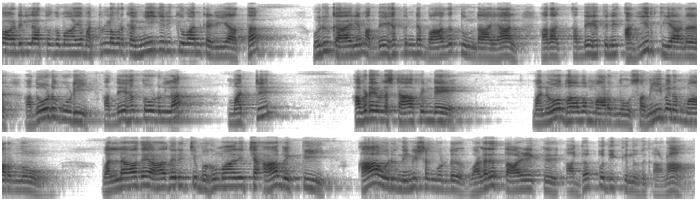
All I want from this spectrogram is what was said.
പാടില്ലാത്തതുമായ മറ്റുള്ളവർക്ക് അംഗീകരിക്കുവാൻ കഴിയാത്ത ഒരു കാര്യം അദ്ദേഹത്തിന്റെ ഭാഗത്തുണ്ടായാൽ അത് അദ്ദേഹത്തിന് അകീർത്തിയാണ്. അതോടുകൂടി അദ്ദേഹത്തോടുള്ള മറ്റ് അവിടെയുള്ള സ്റ്റാഫിന്റെ മനോഭാവം മാറുന്നു സമീപനം മാറുന്നു. വല്ലാതെ ആദരിച്ച് ബഹുമാനിച്ച ആ വ്യക്തി ആ ഒരു നിമിഷം കൊണ്ട് വളരെ താഴേക്ക് അധപ്പതിക്കുന്നത് കാണാം.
